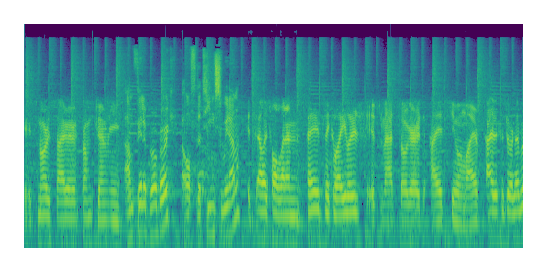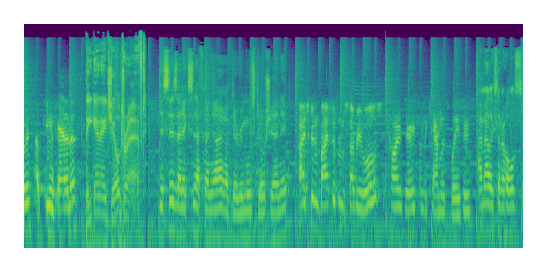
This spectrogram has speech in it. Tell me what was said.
It's Moritz Seider from Germany. I'm Philip Broberg of the Team Sweden. It's Eeli Tolvanen. Hey, it's Nikolai Ehlers. It's Matt Sogard. Hi, it's Timo Meier. Hi, this is Jordan Edwards of Team Canada. The NHL Draft. This is Alexis Lafreniere of the Rimouski Oceanic. Hi, it's Quinton Byfield from Sudbury Wolves. Connor Zary from the Kamloops Blazers. I'm Alexander Holtz.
